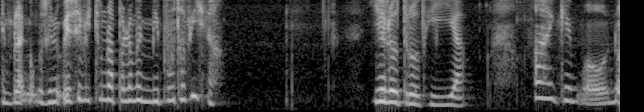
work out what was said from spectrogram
En plan, como si no hubiese visto una paloma en mi puta vida. Y el otro día. Ay, qué mono.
